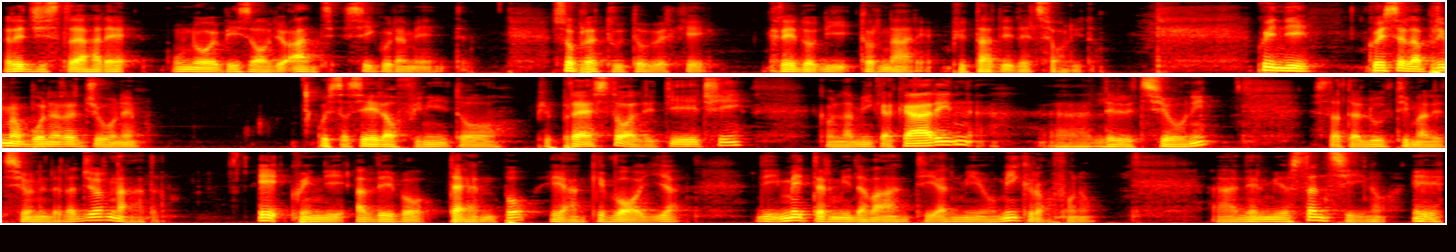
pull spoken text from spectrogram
registrare un nuovo episodio, anzi sicuramente, soprattutto perché credo di tornare più tardi del solito. Quindi questa è la prima buona ragione. Questa sera ho finito più presto, alle 10, con l'amica Karin, eh, le lezioni. È stata l'ultima lezione della giornata e quindi avevo tempo e anche voglia di mettermi davanti al mio microfono eh, nel mio stanzino e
